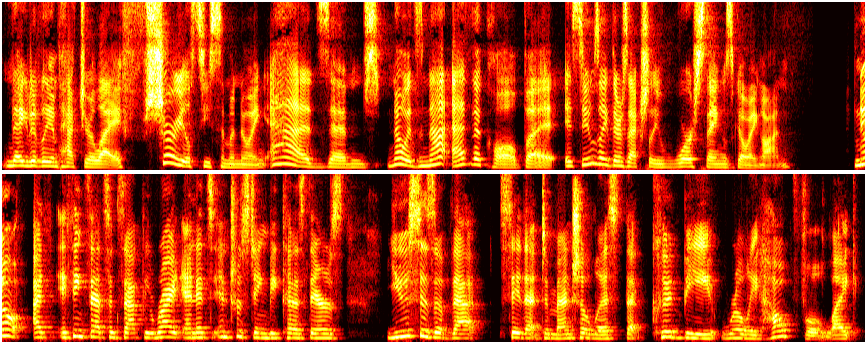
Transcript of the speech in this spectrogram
negatively impact your life. Sure, you'll see some annoying ads, and no, it's not ethical, but it seems like there's actually worse things going on. No, I, I think that's exactly right. And it's interesting because there's uses of that, say, that dementia list that could be really helpful, like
